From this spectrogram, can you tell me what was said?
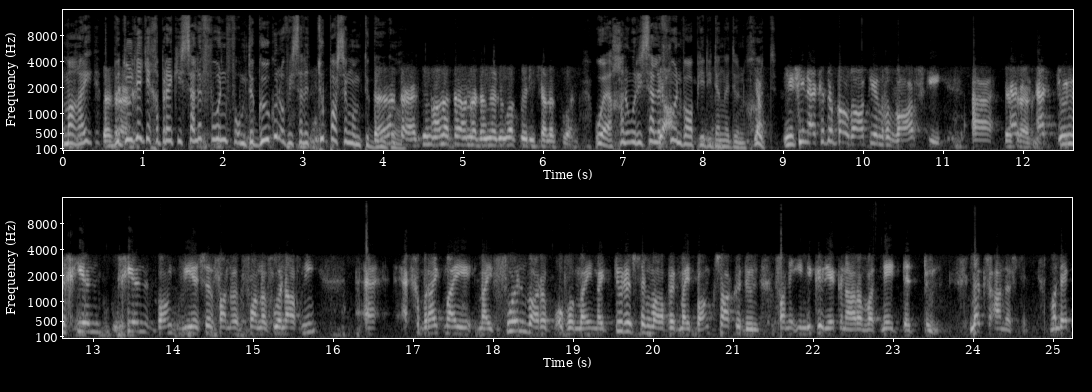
maar hy Dis bedoel jy jy gebruik dieselfde foon vir- om te Google of dieselfde toepassing om te Google? ek doen alle ander dinge doen ook met dieselfde foon. O, gaan oor dieselfde Ja. foon waarop jy die dinge doen. Goed. Ja, jy sien ek het ook al daarteen gewaarsku. Uh Dis ek, ek doen geen geen bankwese van van 'n foon af nie. Uh, gebruik my my foon waarop of my my toerusting waarop ek my banksaake doen van 'n unieke rekenaar wat net dit doen. Niks anders nie. Want ek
